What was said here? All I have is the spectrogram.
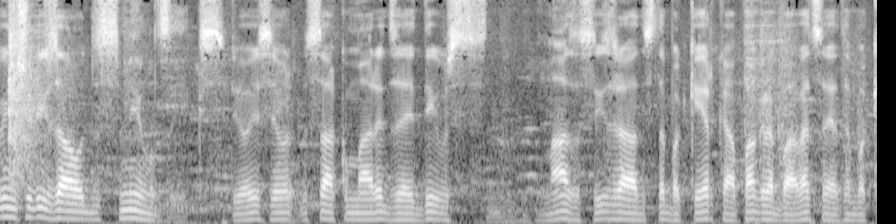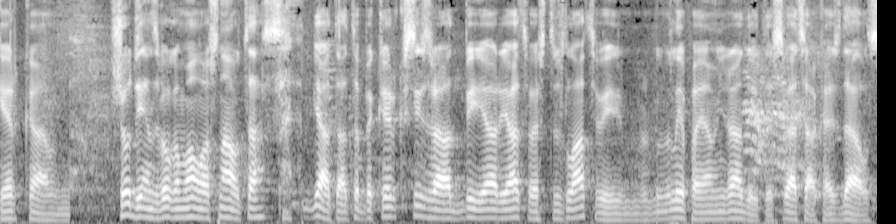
viņš ir izaudzis milzīgs. Jo es jau sākumā redzēju divas mazas izrādes tabakērkā, pagrabā, vecajā tabakērkā. Šodienas Bogomolos nav tas. Jā, tā Tabekerkas izrāde bija arī atvest uz Latviju. Liepājā viņa rādīja tas vecākais dēls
